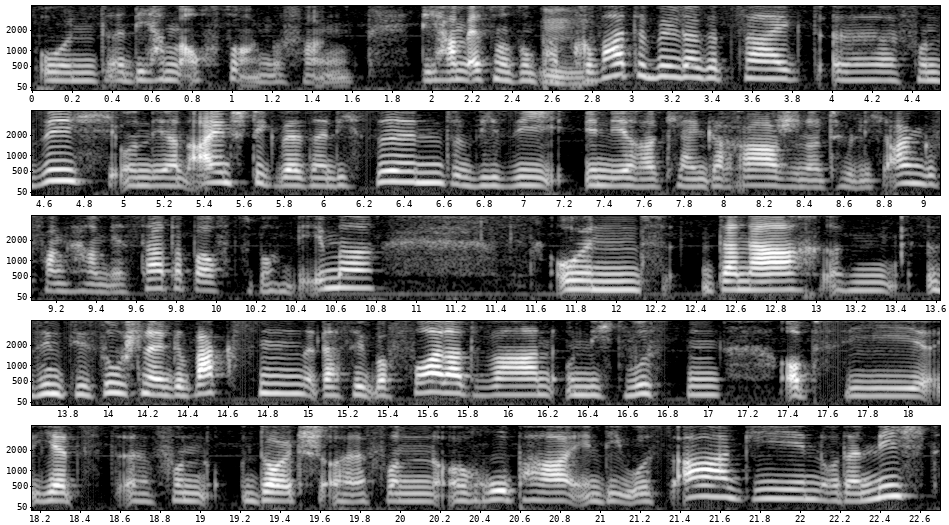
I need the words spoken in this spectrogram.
Und äh, die haben auch so angefangen. Die haben erstmal so ein paar mhm. private Bilder gezeigt äh, von sich und ihren Einstieg, wer sie eigentlich sind, wie sie in ihrer kleinen Garage natürlich angefangen haben, ihr Startup aufzubauen, wie immer. Und danach ähm, sind sie so schnell gewachsen, dass sie überfordert waren und nicht wussten, ob sie jetzt äh, von Deutsch, äh, von Europa in die USA gehen oder nicht.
